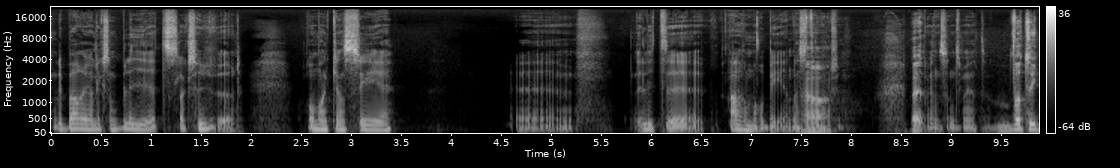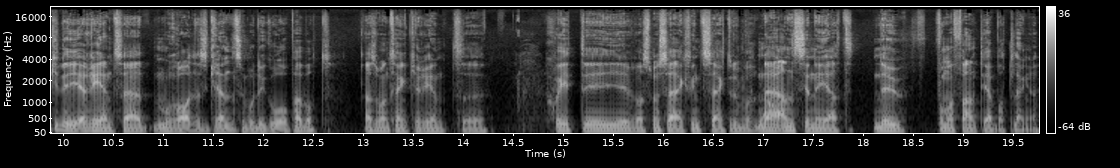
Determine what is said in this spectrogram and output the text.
det börjar liksom bli ett slags huvud. Och man kan se eh, lite armar och ben nästan Ja. också. Men- På en centimeter. Vad tycker ni är rent så här moraliskt gränsen borde gå på abort? Alltså man tänker rent uh, skit i vad som är säkert och inte säkert. Det- När anser ni att nu får man fan inte göra abort längre?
